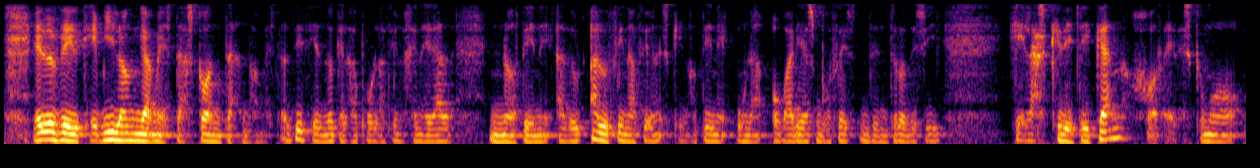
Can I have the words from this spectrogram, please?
Es decir, que milonga me estás contando, me estás diciendo que la población general no tiene alucinaciones, que no tiene una o varias voces dentro de sí que las critican. Joder, es como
